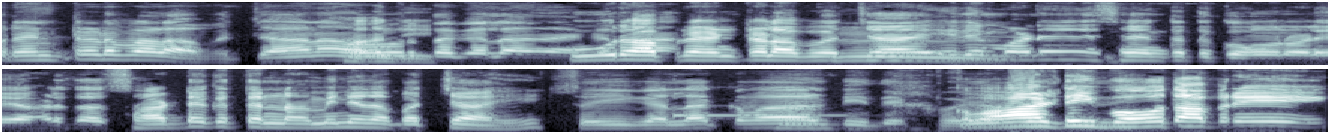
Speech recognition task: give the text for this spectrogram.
ਪ੍ਰਿੰਟਡ ਵਾਲਾ ਬੱਚਾ ਨਾ ਹੋਰ ਹਾਂਜੀ। ਤਾਂ ਗੱਲਾਂ ਐਂ ਪੂਰਾ। ਪ੍ਰਿੰਟ ਵਾਲਾ ਬੱਚਾ ਹੈ, ਇਹਦੇ ਹੂੰ। ਮਾੜੇ ਸਿੰਕ ਗਾਉਣ ਵਾਲੇ ਆ ਹਲੇ ਤਾਂ ਸਾਢੇ ਕੁ ਤਿੰਨ ਮਹੀਨੇ ਦਾ ਬੱਚਾ ਇਹ ਸਹੀ ਗੱਲ ਆ ਕੁਆਲਿਟੀ ਦੇਖੋ ਯਾਰ ਕੁਆਲਿਟੀ ਬੱਚੇ ਦੀ। ਬਹੁਤ ਆ ਵੀਰੇ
